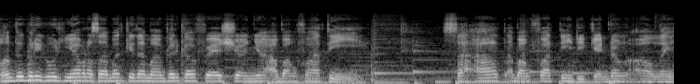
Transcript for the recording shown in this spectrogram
Untuk berikutnya, persahabat kita mampir ke fashionnya Abang Fatih. Saat Abang Fatih digendong oleh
